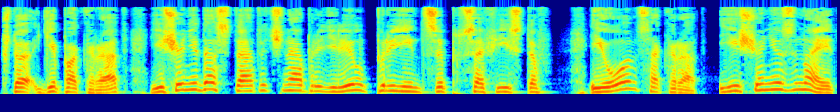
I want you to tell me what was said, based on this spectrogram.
что Гиппократ еще недостаточно определил принцип софистов, и он, Сократ, еще не знает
